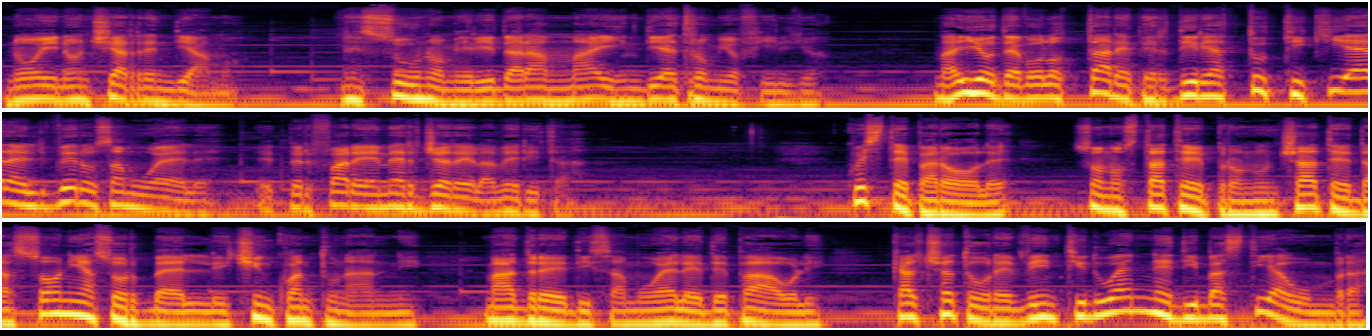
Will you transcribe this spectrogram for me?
Noi non ci arrendiamo. Nessuno mi ridarà mai indietro mio figlio. Ma io devo lottare per dire a tutti chi era il vero Samuele e per fare emergere la verità. Queste parole sono state pronunciate da Sonia Sorbelli, 51 anni, madre di Samuele De Paoli, calciatore 22enne di Bastia Umbra,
